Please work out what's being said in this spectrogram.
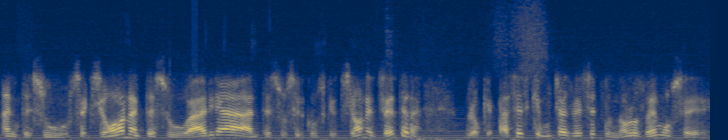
ante su sección, ante su área, ante su circunscripción, etcétera. Lo que pasa es que muchas veces pues no los vemos eh,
